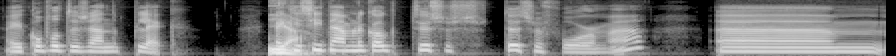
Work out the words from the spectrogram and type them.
En je koppelt dus aan de plek. Kijk, ja. je ziet namelijk ook tussen, tussenvormen. Um,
